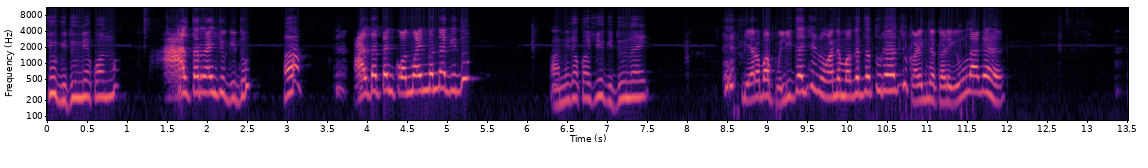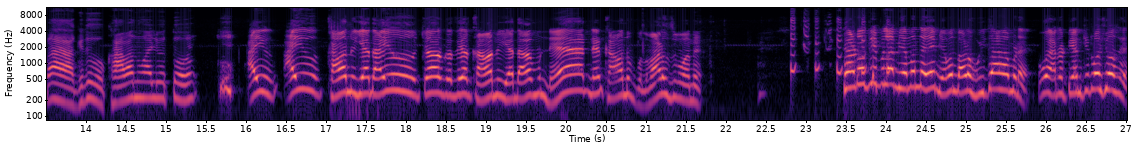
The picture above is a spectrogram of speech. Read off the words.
શું કીધું મેં કોનમાં હાલ તર આવીને શું કીધું? હા? હાલ તર તને કોનમાં આવીને મને ના કીધું? અમે તો કશું કીધું નહીં. બેરો બા ભૂલી જાય છે ને અને મગજ જતું રહે છે કડીક ને કડીક એવું લાગે હે હા કીધું ખાવાનું આવ્યું તો હવે. આયુ આયુ ખાવાનું યાદ આવ્યું ચાલ કદે ખાવાનું યાદ આવે હું ને ને ખાવાનું ભૂલવાડું છું મને. હેડો કે પેલા મહેમાન ના એ મહેમાન બાળો હુઈ જાય હમણે. ઓય આ તો ટેમ કેટલો છો છે.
